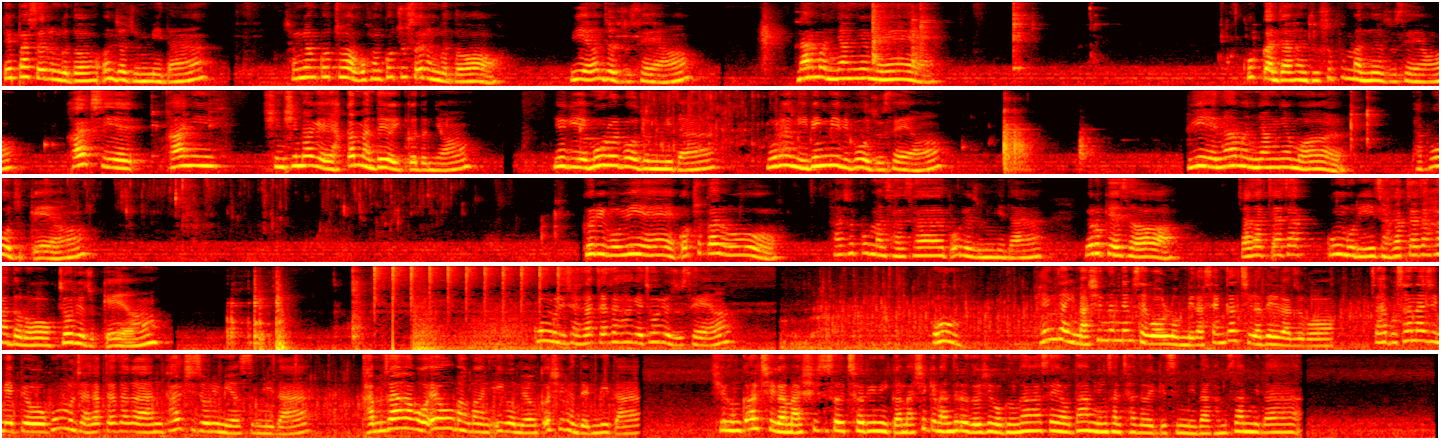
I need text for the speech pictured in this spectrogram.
대파 썰은 것도 얹어줍니다. 청양고추하고 홍고추 썰은 것도 위에 얹어주세요. 남은 양념에 국간장 한 두 스푼만 넣어주세요. 갈치에 간이 심심하게 약간만 되어 있거든요. 여기에 물을 부어줍니다. 물 한 200ml 부어주세요. 위에 남은 양념을 다 부어줄게요. 그리고 위에 고춧가루 한 스푼만 살살 뿌려줍니다. 이렇게 해서 자작자작 국물이 자작자작 하도록 졸여줄게요. 국물이 자작자작하게 졸여주세요. 오, 굉장히 맛있는 냄새가 올라옵니다. 생갈치가 돼가지고. 자, 부산아지 매표 국물 자작자작한 갈치조림이었습니다. 감자하고 애호박만 익으면 끄시면 됩니다. 지금 깔치가 맛있을 철이니까 맛있게 만들어 드시고 건강하세요. 다음 영상 찾아뵙겠습니다. 감사합니다.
